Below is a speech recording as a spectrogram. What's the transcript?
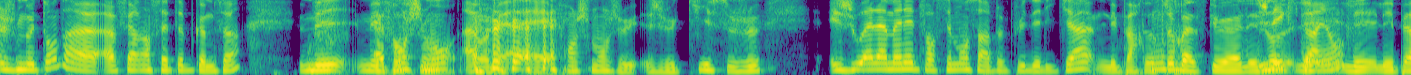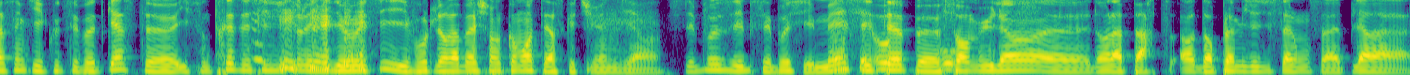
je me tente à, à faire un setup comme ça. Mais, mais attention. franchement, ah ouais, mais, eh, franchement je, je kiffe ce jeu. Et jouer à la manette, forcément, c'est un peu plus délicat. Mais par Attention contre, parce que les gens, les, l'expérience- les- les personnes qui écoutent ce podcast, euh, ils sont très assidus sur les vidéos aussi. Ils vont te le rabâcher en commentaire ce que tu viens de dire. hein. c'est possible, c'est possible. Mais c'est oh, setup euh, oh. Formule 1 euh, dans l'appart, dans plein milieu du salon, ça va plaire à,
